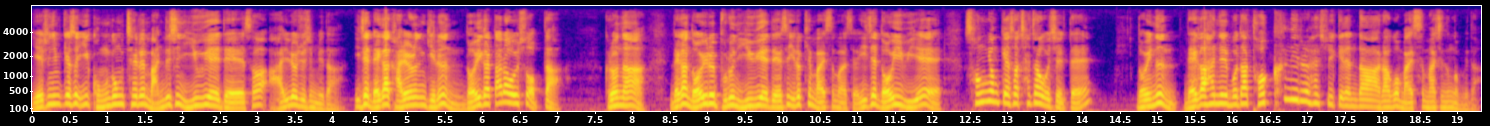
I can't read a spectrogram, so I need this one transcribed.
예수님께서 이 공동체를 만드신 이유에 대해서 알려주십니다. 이제 내가 가려는 길은 너희가 따라올 수 없다. 그러나 내가 너희를 부른 이유에 대해서 이렇게 말씀하세요. 이제 너희 위에 성령께서 찾아오실 때 너희는 내가 한 일보다 더 큰 일을 할 수 있게 된다라고 말씀하시는 겁니다.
